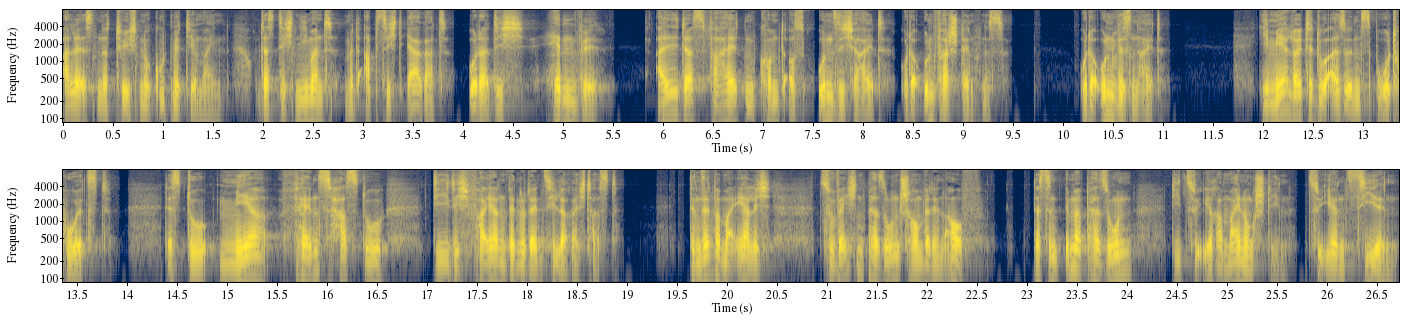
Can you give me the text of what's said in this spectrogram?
alle es natürlich nur gut mit dir meinen und dass dich niemand mit Absicht ärgert oder dich hemmen will. All das Verhalten kommt aus Unsicherheit oder Unverständnis oder Unwissenheit. Je mehr Leute du also ins Boot holst, desto mehr Fans hast du, die dich feiern, wenn du dein Ziel erreicht hast. Denn sind wir mal ehrlich, zu welchen Personen schauen wir denn auf? Das sind immer Personen, die zu ihrer Meinung stehen, zu ihren Zielen,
